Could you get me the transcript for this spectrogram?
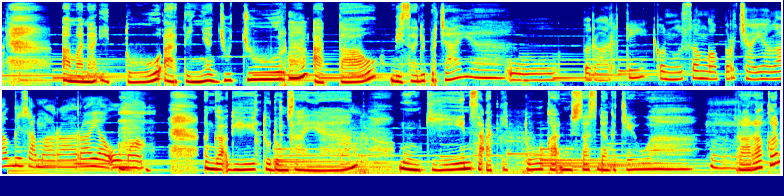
Amanah itu artinya jujur Hmm? atau bisa dipercaya. Oh, berarti Kanusa nggak percaya lagi sama Rara ya, Uma. Enggak gitu dong sayang. Mungkin saat itu Kak Nusa sedang kecewa. Hmm. Rara kan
